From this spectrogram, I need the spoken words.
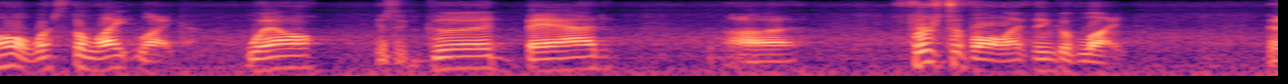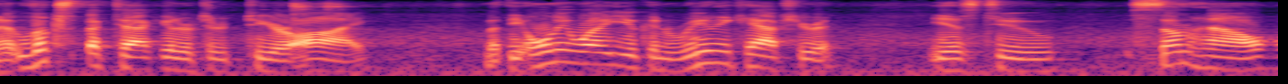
oh, what's the light like? Well, is it good, bad? Uh, first of all, I think of light. And it looks spectacular to, to your eye, but the only way you can really capture it is to somehow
